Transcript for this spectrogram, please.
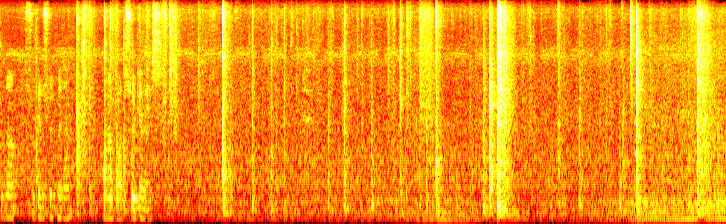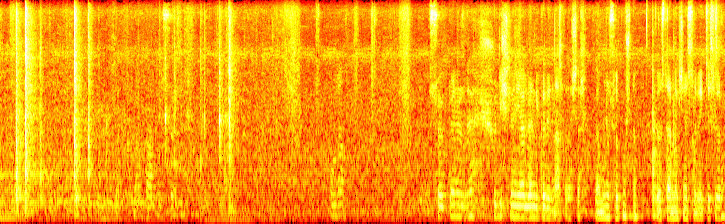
şuradan sökmeden anakartı sökemeyiz. Anakartı söktük. Buradan söktüğünüzde şu dişlerin yerlerine dikkat edin arkadaşlar. Ben bunu sökmüştüm. Göstermek için size bekletiyorum.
